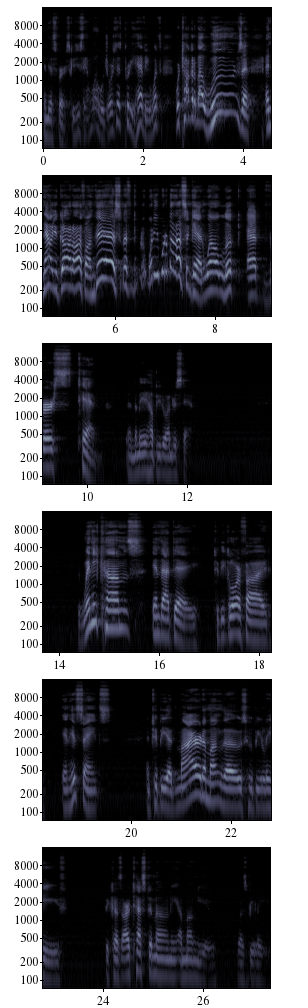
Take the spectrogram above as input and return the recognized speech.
in this verse because you say, "Whoa, George, that's pretty heavy. What's we're talking about wounds, and and now you got off on this. What do you? What about us again? Well, look at verse ten, and let me help you to understand. When he comes in that day to be glorified in his saints and to be admired among those who believe, because our testimony among you was believed.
